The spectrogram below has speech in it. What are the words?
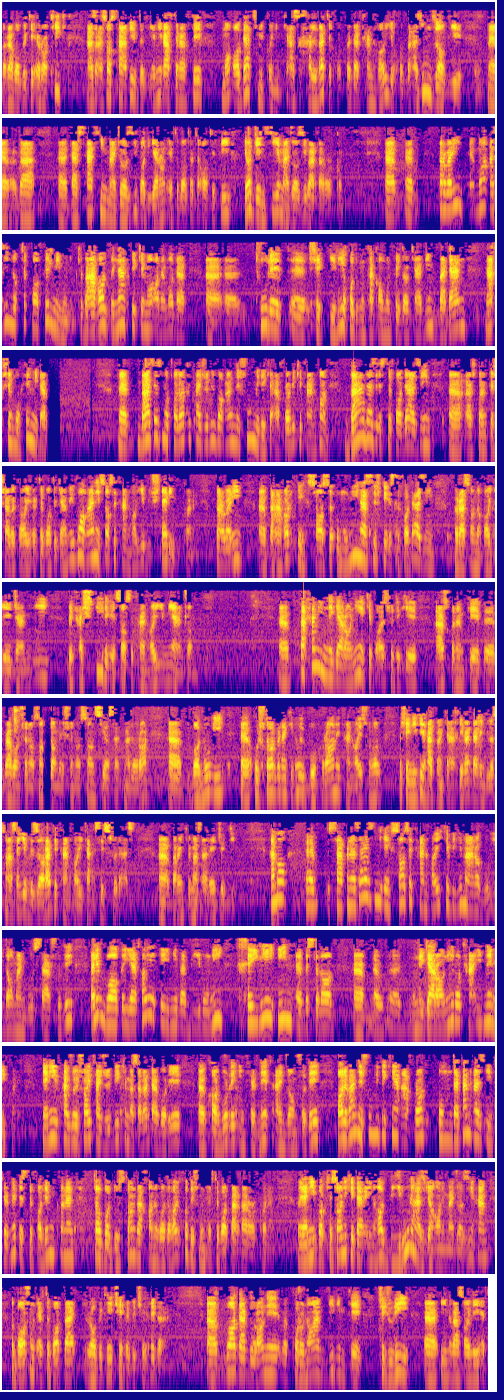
روابط اراتیک از اساس تغییر داده. یعنی رفته رفته ما عادت می‌کنیم که از خلوت خود و در تنهایی خود و از اون زاویه و در سطحی مجازی با دیگران ارتباطات عاطفی یا جنسی مجازی برقرار کنیم. بنابراین ما از این نکته قافل میمونیم که به حال به نحوی که ما آدما در طول شکلگیری خودمون تکامل پیدا کردیم بدن نقش مهمی در بعضی از مطالعات تجربی واقعا نشون میده که افرادی که تنها بعد از استفاده از این ارز کنیم که شبکه های ارتباط جمعی واقعا احساس تنهایی بیشتری می‌کنن. بنابراین به هر حال احساس عمومی این هستش که استفاده از این رسانه های جمعی به تشدید احساس تنهایی می انجام به همین نگرانیه که باعث شده که ارز کنم که روانشناسان جامعه شناسان سیاستمداران با نوعی هشدار بدن که نوعی بحران تنهایی. شما شنیدید حتما که اخیرا در انگلستان اصلا یه وزارت تنهایی تأسیس شده است برای اینکه مسئله جدی. اما صرف نظر از این احساس تنهایی که به یه معنا گویی دامن گستر شده ولی واقعیت های عینی و بیرونی خیلی این به اصطلاح نگرانی رو تایید نمی‌کنه. یعنی پژوهش های تجربی که مثلا درباره کاربرد اینترنت انجام شده غالبا نشون میده که افراد عمدتا از اینترنت استفاده می‌کنند تا با دوستان و خانواده های خودشون ارتباط برقرار کنند. یعنی با کسانی که در این حال بیرون از جهان مجازی هم باشون ارتباط و رابطه چهره به چهره دارند ما در دوران کرونا هم دیدیم که چجوری این وسایل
